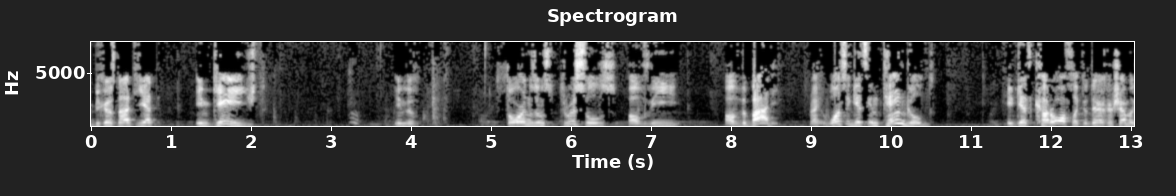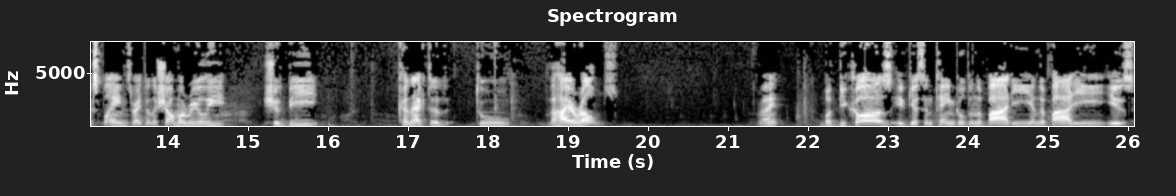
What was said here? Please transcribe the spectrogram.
Because not yet engaged in the thorns and thistles of the of the body. Right? Once it gets entangled, it gets cut off, like the Derech Hashem explains, right? The neshama really should be connected to the higher realms. Right? But because it gets entangled in the body and the body is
